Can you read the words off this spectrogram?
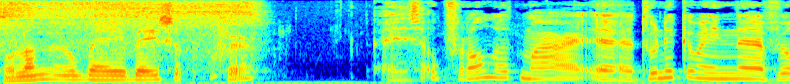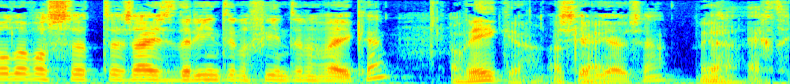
Hoe lang ben je bezig ongeveer? Is ook veranderd, maar eh, toen ik hem invulde was het, uh, zei ze 23, 24 weken. Oh, weken? Oké. Serieus hè? Ja. Echt,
